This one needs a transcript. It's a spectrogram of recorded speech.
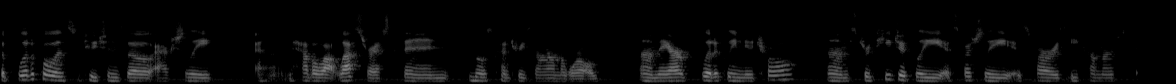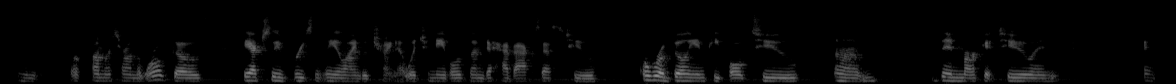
The political institutions, though, actually um, have a lot less risk than most countries around the world. Um, they are politically neutral. Um, strategically, especially as far as e-commerce and or commerce around the world goes, they actually have recently aligned with China, which enables them to have access to over a billion people to um, then market to and and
